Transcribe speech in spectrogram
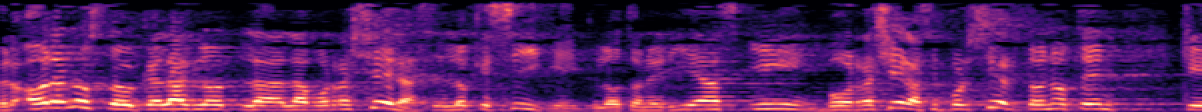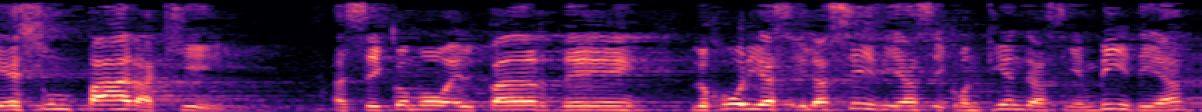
Pero ahora nos toca la, la, la borrachera, es lo que sigue, glotonerías y borracheras. Y por cierto, noten que es un par aquí así como el par de lujurias y lascivias y contiendas y envidia,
